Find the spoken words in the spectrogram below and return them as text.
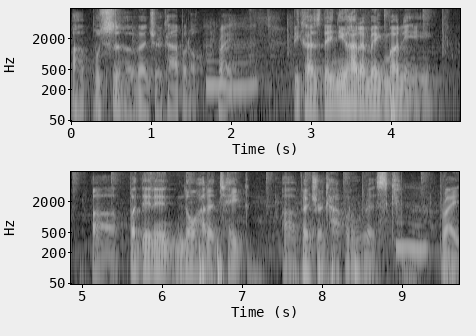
呃不适合 venture capital, right? Because they knew how to make money, uh, but they didn't know how to take uh, venture capital risk, right?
